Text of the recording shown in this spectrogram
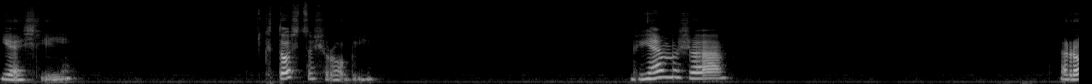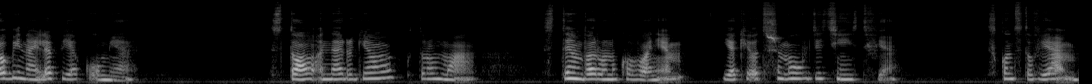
Jeśli ktoś coś robi, wiem, że robi najlepiej jak umie, z tą energią, którą ma, z tym warunkowaniem, jakie otrzymał w dzieciństwie. Skąd to wiem?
